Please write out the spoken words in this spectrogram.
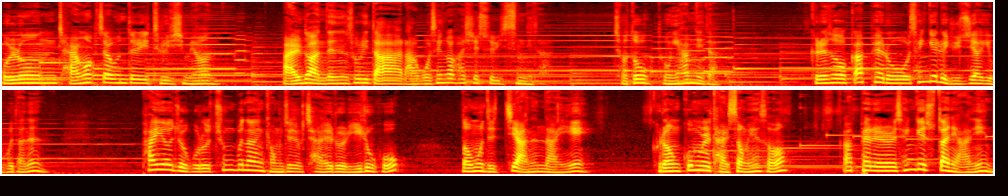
물론 자영업자분들이 들으시면 말도 안 되는 소리다 라고 생각하실 수 있습니다. 저도 동의합니다. 그래서 카페로 생계를 유지하기보다는 파이어족으로 충분한 경제적 자유를 이루고 너무 늦지 않은 나이에 그런 꿈을 달성해서 카페를 생계수단이 아닌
